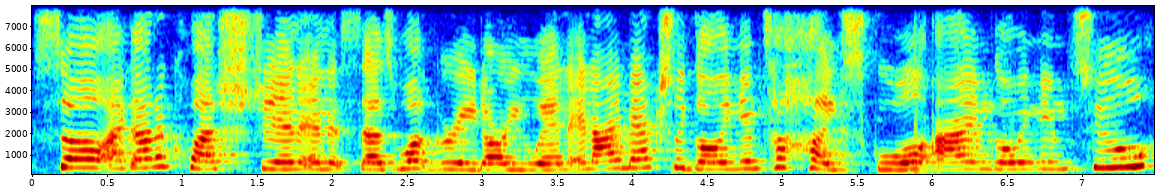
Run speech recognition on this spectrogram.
So I got a question and it says, what grade are you in? And I'm actually going into high school. I'm going into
